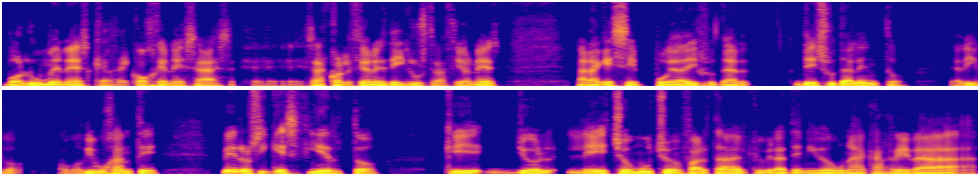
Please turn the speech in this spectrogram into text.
volúmenes que recogen esas, eh, esas colecciones de ilustraciones para que se pueda disfrutar de su talento, ya digo, como dibujante, pero sí que es cierto que yo le he hecho mucho en falta el que hubiera tenido una carrera,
